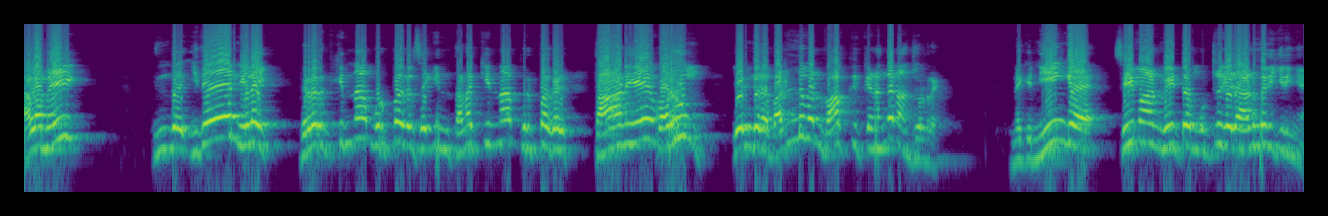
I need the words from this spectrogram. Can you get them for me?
தலைமை இந்த இதே நிலை பிறருக்கின்னா முற்பகல் செய்யும் தனக்கின்னா பிற்பகல் தானே வரும் என்கிற வள்ளுவன் வாக்கு கிணங்க நான் சொல்றேன். இன்னைக்கு நீங்க சீமான் வீட்டை முற்றுகையிட அனுமதிக்கிறீங்க.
